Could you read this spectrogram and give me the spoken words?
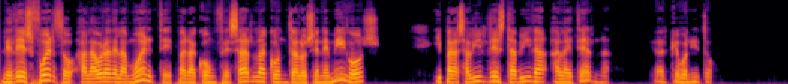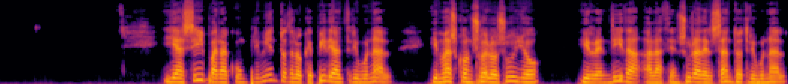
le dé esfuerzo a la hora de la muerte para confesarla contra los enemigos y para salir de esta vida a la eterna. qué bonito. Y así, para cumplimiento de lo que pide al tribunal y más consuelo suyo, y rendida a la censura del santo tribunal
